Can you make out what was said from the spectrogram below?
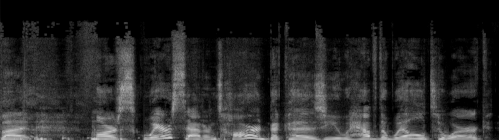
But Mars square Saturn's hard because you have the will to work,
